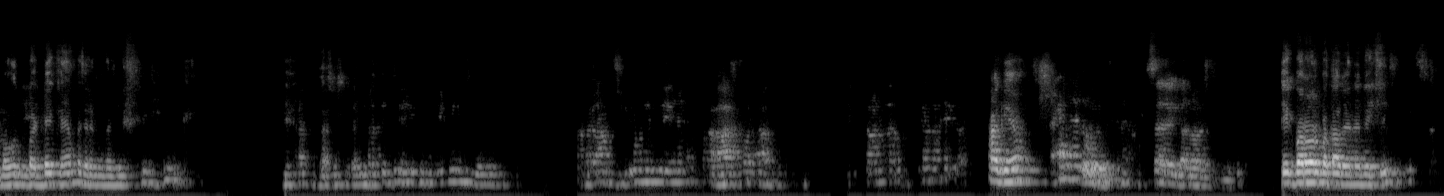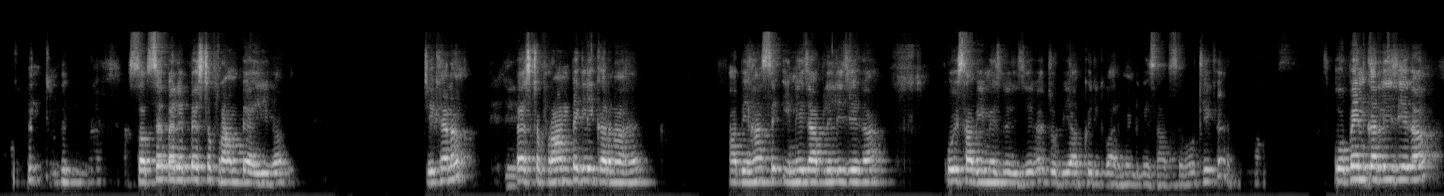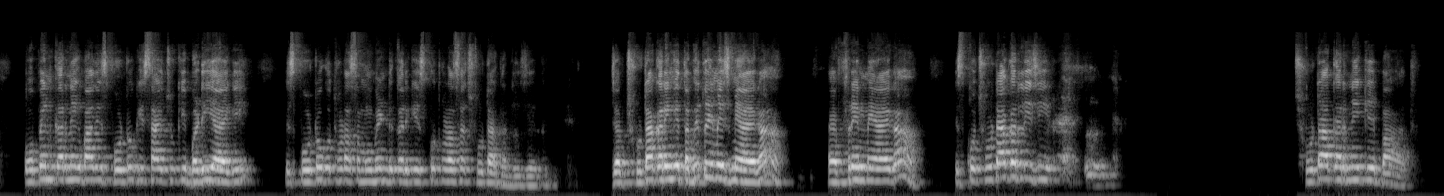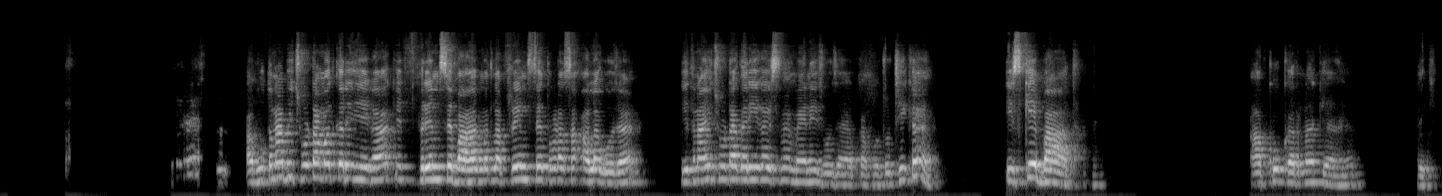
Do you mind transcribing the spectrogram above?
बहुत बर्थडे के हैं बजरंग बली। आ गया। एक बार और बता देना, देखिए। सबसे पहले पेस्ट फ्राम पे आइएगा। ठीक है ना? पेस्ट फ्राम पे क्लिक करना है। अब यहाँ से इमेज आप ले लीजिएगा, कोई सा भी इमेज ले लीजिएगा, जो भी आपके रिक्वायरमेंट के हिसाब से हो, ठीक है? ओपन कर लीजिएगा। ओपन करने के बाद इस फ़ोटो की साइज़ चूँकि बड़ी आएगी, इस फ़ोटो को थोड़ा सा मूवमेंट करके इसको थोड़ा सा छोटा कर लीजिएगा। जब छोटा करेंगे तभी तो इमेज में आएगा फ्रेम में आएगा। इसको छोटा कर लीजिए। छोटा करने के बाद, अब उतना भी छोटा मत करिएगा कि फ्रेम से बाहर मतलब फ्रेम से थोड़ा सा अलग हो जाए। इतना ही छोटा करिएगा, इसमें मैनेज हो जाए आपका फ़ोटो ठीक है? इसके बाद आपको करना क्या है, देखिए।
